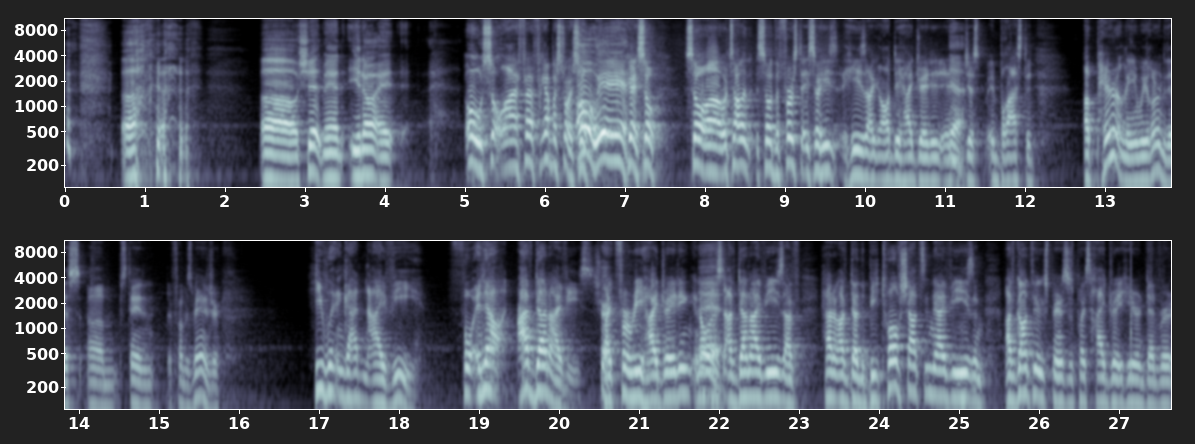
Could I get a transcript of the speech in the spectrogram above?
uh, oh shit, man. You know, I, Oh, so I, forgot my story. So, Oh, yeah, yeah. Okay, so so uh, we're talking. So the first day, so he's he's like all dehydrated and Yeah. just blasted. Apparently, and we learned this um, staying from his manager. He went and got an IV for. And now I've done IVs, Sure. like for rehydrating and all Yeah, stuff. I've done IVs. I've had I've done the B12 shots in the IVs, and I've gone through experiences. Place Hydrate here in Denver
